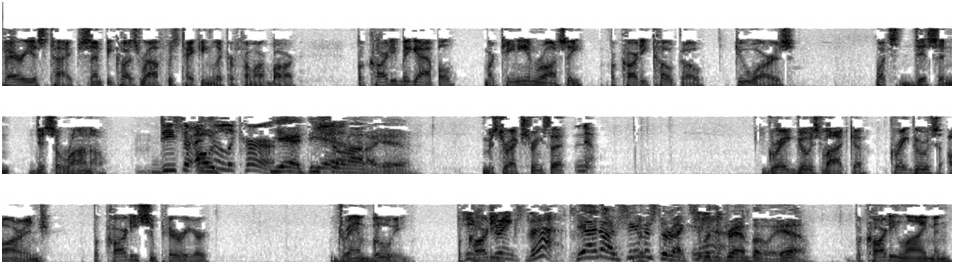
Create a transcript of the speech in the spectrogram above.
Various types, sent because Ralph was taking liquor from our bar. Bacardi Big Apple, Martini and Rossi, Bacardi Coco, Dewar's. What's Disan, Disaronno? Deser it's Oh, a liqueur. Yeah, Di Serrano, yeah. Mr. X drinks that? No. Grey Goose Vodka, Grey Goose Orange, Bacardi Superior, Drambuie, He Bacardi, drinks that. Yeah, I know. I've seen Yeah. Mr. X with the Drambuie, yeah. Bacardi Limón,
